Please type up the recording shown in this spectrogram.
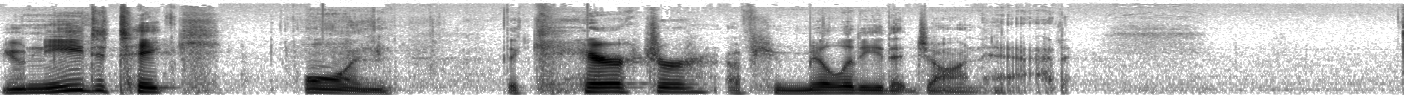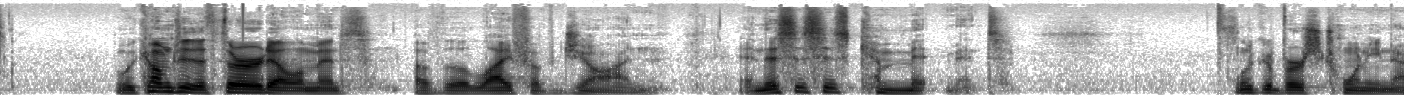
you need to take on character of humility that John had. We come to the third element of the life of John, and this is his commitment. Look at verse 29.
